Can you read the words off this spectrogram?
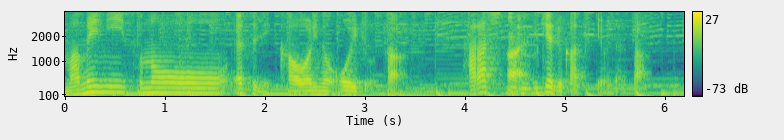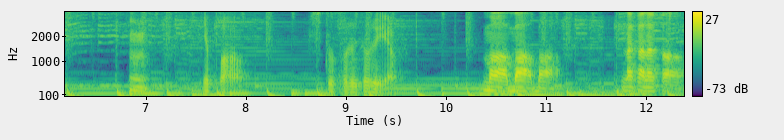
まめにそのやつに香りのオイルをさ垂らし続けるかって言われたらさ、うん。やっぱ人それぞれやんまあまあまあ、なかなか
